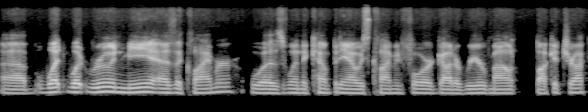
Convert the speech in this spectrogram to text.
Uh, what what ruined me as a climber was when the company I was climbing for got a rear mount bucket truck,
